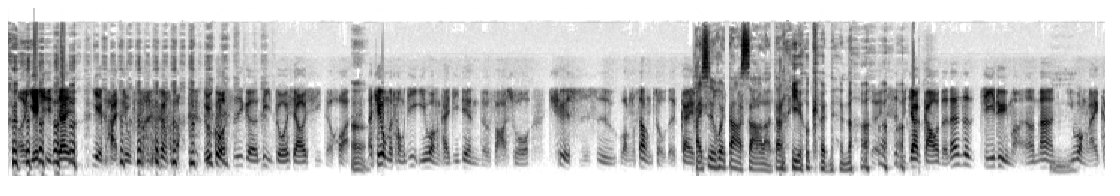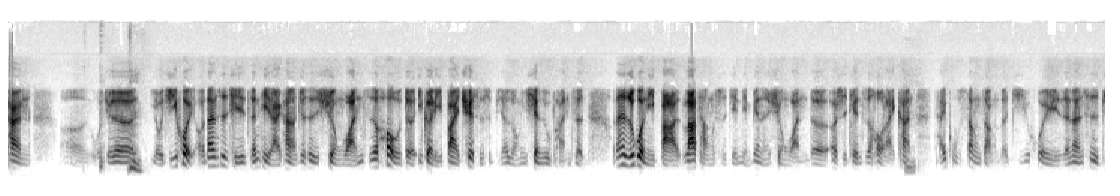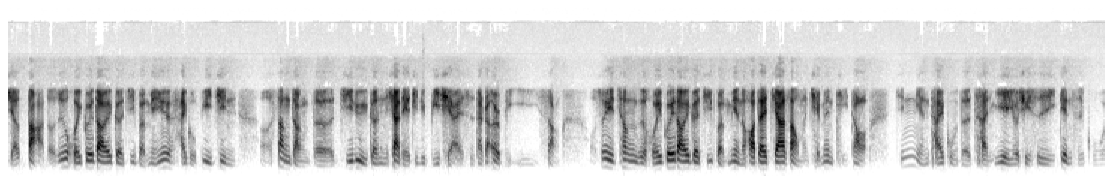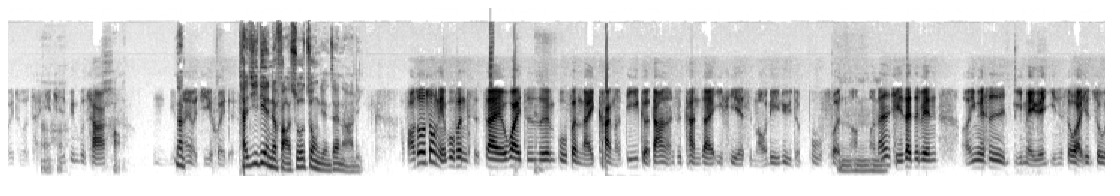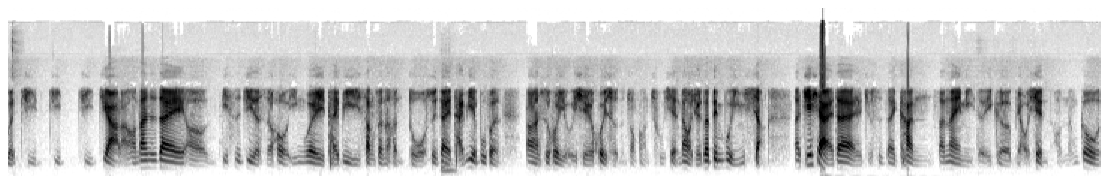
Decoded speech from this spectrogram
呃，也许在夜盘就。如果是一个利多消息的话，嗯，那其实我们统计以往台积电的法说，确实是往上走的概率还是会大杀了，当然也有可能啊。对，是比较高的，但是这是几率嘛。然后那以往来看。嗯我觉得有机会哦，但是其实整体来看，就是选完之后的一个礼拜，确实是比较容易陷入盘整。但是如果你把拉长时间点变成选完的二十天之后来看，台股上涨的机会仍然是比较大的，就是回归到一个基本面，因为台股毕竟呃上涨的几率跟下跌几率比起来是大概二比一以上，所以趁着回归到一个基本面的话，再加上我们前面提到今年台股的产业，尤其是以电子股为主的产业，其实并不差。好。那蛮有机会的。台积电的法说重点在哪里？法说重点部分在外资这边部分来看呢，第一个当然是看在 EPS 毛利率的部分啊、嗯嗯嗯。但是其实在这边呃，因为是以美元营收来去做个计计计价，然后但是在呃第四季的时候，因为台币上升了很多，所以在台币的部分当然是会有一些汇损的状况出现。但我觉得这并不影响。那接下来再就是在看三纳米的一个表现哦，能够。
